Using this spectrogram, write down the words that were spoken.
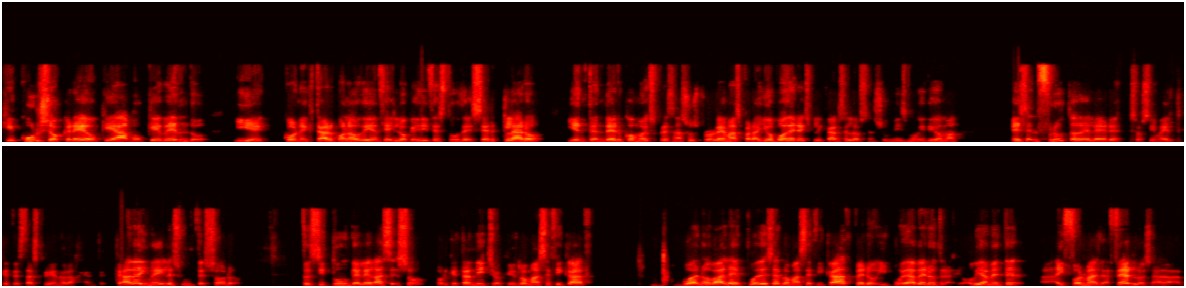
qué curso creo, qué hago, qué vendo y eh, conectar con la audiencia y lo que dices tú de ser claro y entender cómo expresan sus problemas para yo poder explicárselos en su mismo idioma, es el fruto de leer esos emails que te está escribiendo la gente. Cada email es un tesoro. Entonces, si tú delegas eso, porque te han dicho que es lo más eficaz, bueno, vale, puede ser lo más eficaz, pero y puede haber otra. Obviamente hay formas de hacerlo. O sea,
